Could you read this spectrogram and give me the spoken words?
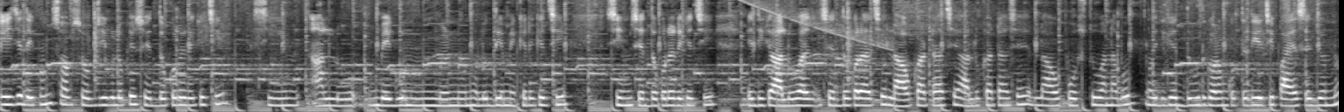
এই যে দেখুন, সব সবজিগুলোকে সেদ্ধ করে রেখেছি। শিম, আলু, বেগুন, নুন, হলুদ দিয়ে মেখে রেখেছি। শিম সেদ্ধ করে রেখেছি। এদিকে আলু সেদ্ধ করা আছে, লাউ কাটা আছে, আলু কাটা আছে, লাউ পোস্ত বানাবো। ওইদিকে দুধ গরম করতে দিয়েছি পায়েসের জন্য।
